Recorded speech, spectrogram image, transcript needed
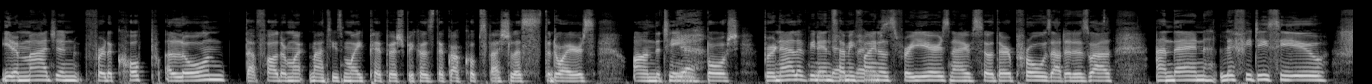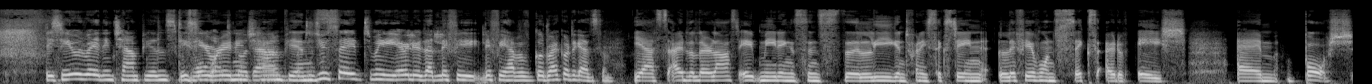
You'd imagine for the cup alone that Father Ma- Matthews might pip it because they've got cup specialists, the Dwyers, on the team. Yeah. But Brunell have been in semi-finals for years now, so they're pros at it as well. And then Liffey DCU. DCU reigning champions. DCU won't want to reigning champions. Did you say to me earlier that Liffey, Liffey have a good record against them? Yes, out of their last eight meetings since the league in 2016, Liffey have won six out of eight. Um, but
